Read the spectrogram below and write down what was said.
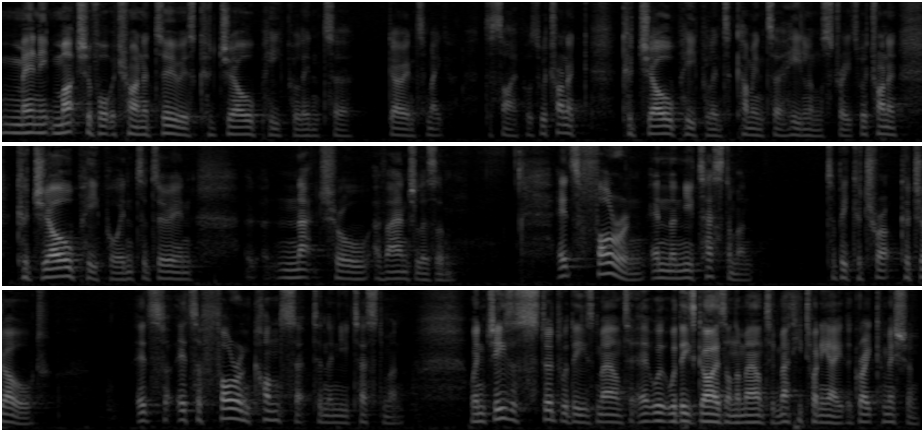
many, much of what we're trying to do is cajole people into going to make disciples. We're trying to cajole people into coming to heal on the streets. We're trying to cajole people into doing natural evangelism. It's foreign in the New Testament to be cajoled. It's, it's a foreign concept in the New Testament. When Jesus stood with these, mountain, uh, with these guys on the mountain, Matthew 28, the Great Commission,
